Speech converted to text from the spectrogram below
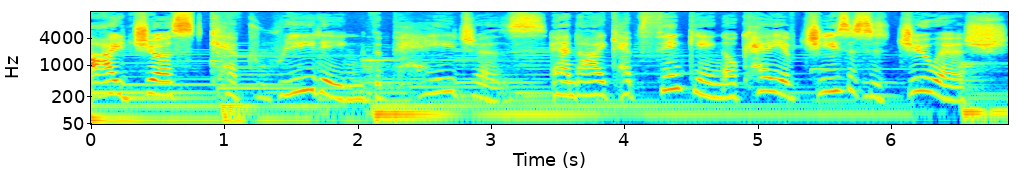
I just kept reading the pages and I kept thinking, okay, if Jesus is Jewish,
